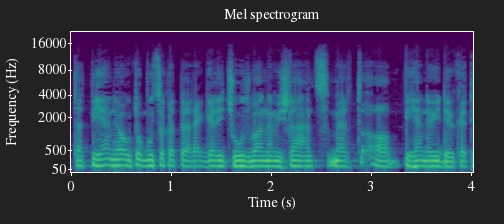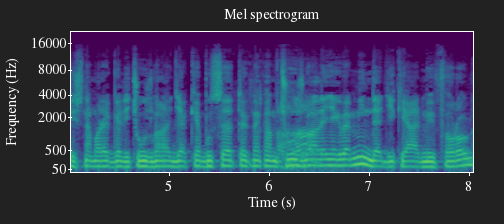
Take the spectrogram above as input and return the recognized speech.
Tehát pihenő autóbuszokat a reggeli csúcsban nem is látsz, mert a pihenő időket is nem a reggeli csúcsban adják ki a buszvezetőknek, hanem Aha. csúcsban lényegben mindegyik jármű forog,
